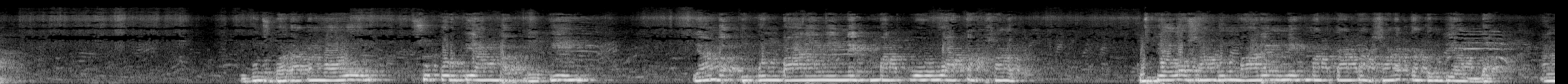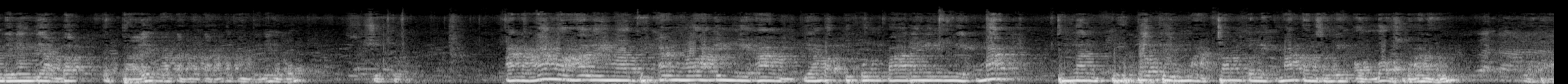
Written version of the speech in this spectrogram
Dipun sebataken mau syukur piyambak niki piyambak dipun paringi nikmat kuwatah sangat Gusti Allah sampun maring nikmat kathah sangat kagem piyambak. Anggene piyambak kedae kata-kata anggene napa? Syukur. Ana-ana alaina bi anwa'in ni'am. Piyambak dipun paringi nikmat berbagai macam kenikmatan saking Allah Subhanahu wa taala.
